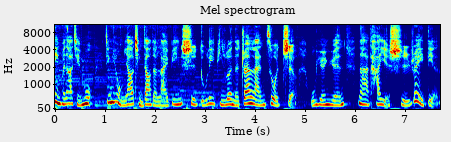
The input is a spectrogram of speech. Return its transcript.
欢迎回到节目。今天我们邀请到的来宾是独立评论的专栏作者吴媛媛，那她也是瑞典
